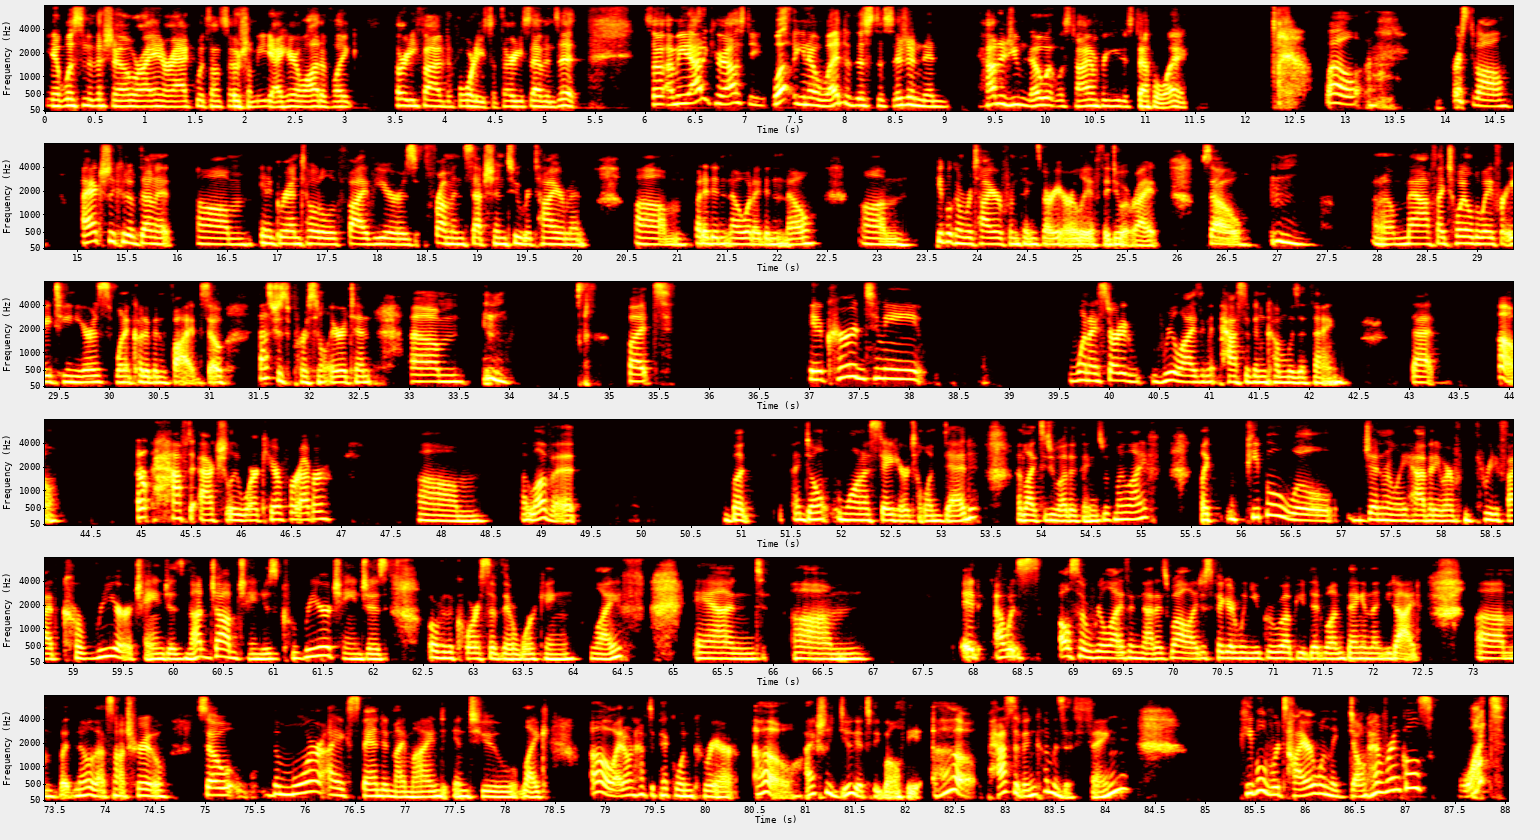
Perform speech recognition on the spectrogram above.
you know listen to the show or I interact with on social media, I hear a lot of like 35 to 40, so 37's it. So I mean, out of curiosity, what you know led to this decision, and how did you know it was time for you to step away? Well, first of all, I actually could have done it um, in a grand total of five years from inception to retirement. Um, but I didn't know what I didn't know. Um, people can retire from things very early if they do it right. So, I don't know, math, I toiled away for 18 years when it could have been five. So that's just a personal irritant. Um, but it occurred to me when I started realizing that passive income was a thing that, oh, I don't have to actually work here forever. Um, I love it, but I don't want to stay here till I'm dead. I'd like to do other things with my life. Like people will generally have anywhere from three to five career changes, not job changes, career changes over the course of their working life. And um, it, I was also realizing that as well. I just figured when you grew up, you did one thing and then you died. Um, but no, that's not true. So the more I expanded my mind into like, oh, I don't have to pick one career. Oh, I actually do get to be wealthy. Oh, passive income is a thing. People retire when they don't have wrinkles. What?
